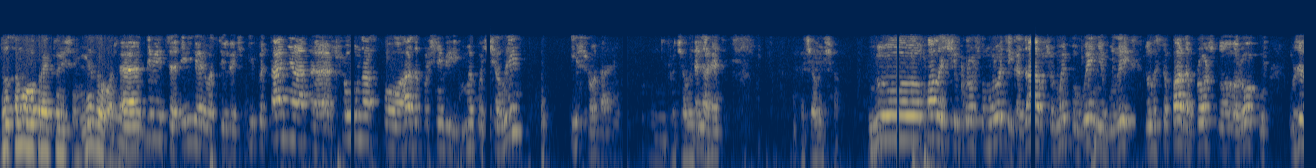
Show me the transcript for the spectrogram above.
До самого проекту рішення є зауваження? Е, Дивіться, Ігор Васильович, і питання, е, що у нас по газопоршневій? Ми почали, і що далі? Почали що? Енергетики. Почали що? Ну, Палич ще в прошлому році казав, що ми повинні були до листопада прошлого року вже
